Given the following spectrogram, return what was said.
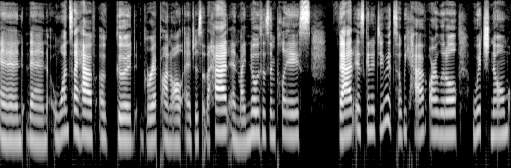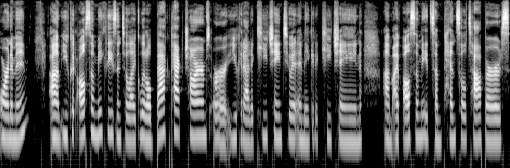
And then once I have a good grip on all edges of the hat and my nose is in place, that is going to do it. So we have our little witch gnome ornament. Um, you could also make these into like little backpack charms, or you could add a keychain to it and make it a keychain. Um, I've also made some pencil toppers.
